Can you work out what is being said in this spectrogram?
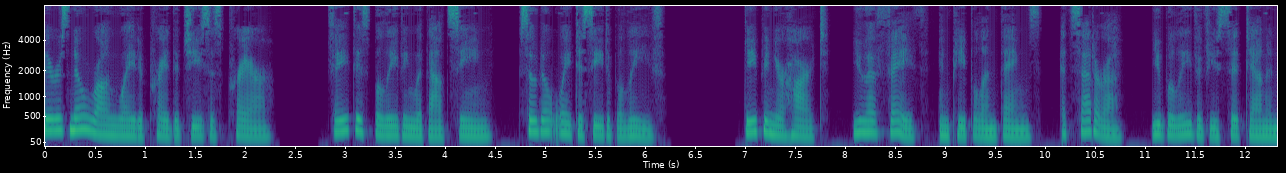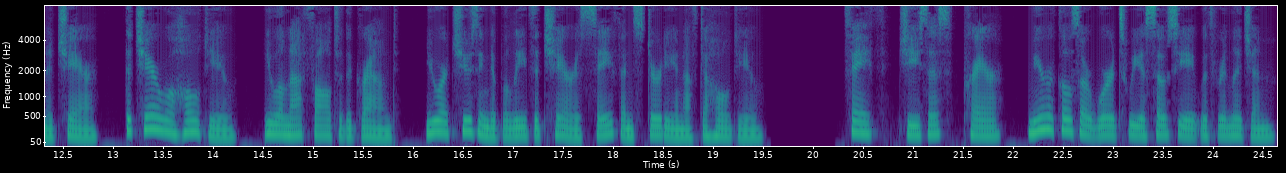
There is no wrong way to pray the Jesus prayer. Faith is believing without seeing, so don't wait to see to believe. Deep in your heart, you have faith in people and things, etc. You believe if you sit down in a chair, the chair will hold you, you will not fall to the ground. You are choosing to believe the chair is safe and sturdy enough to hold you. Faith, Jesus, prayer, miracles are words we associate with religion.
